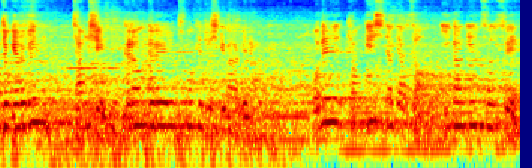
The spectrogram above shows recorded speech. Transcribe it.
관중 여러분 잠시 그라운드를 주목해 주시기 바랍니다. 오늘 경기 시작에 앞서 이강인 선수의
